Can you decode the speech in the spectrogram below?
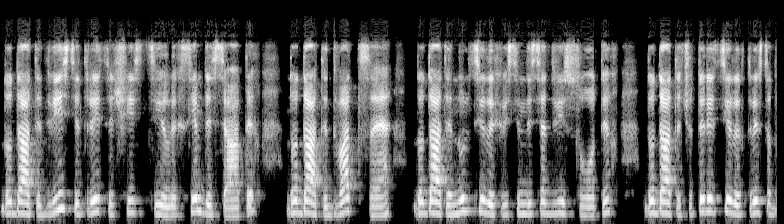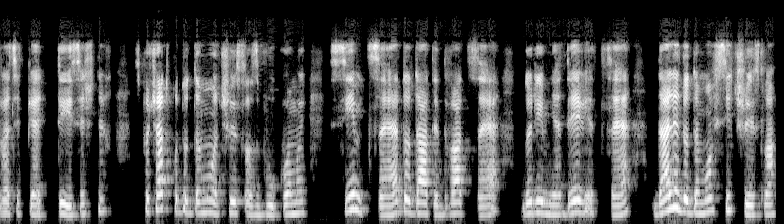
додати 236,7, додати 2c, додати 0,82, додати 4,325 тисячних. Спочатку додамо числа з буквами. 7c додати 2c дорівнює 9c. Далі додамо всі числа.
